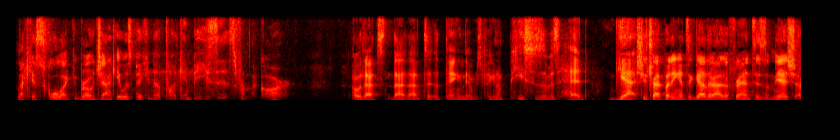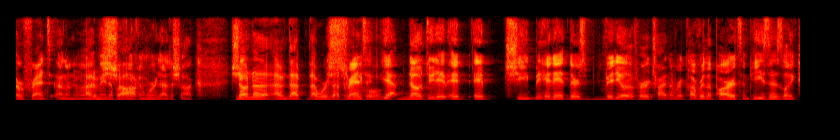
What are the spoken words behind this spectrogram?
like his school, Like, bro, Jackie was picking up fucking pieces from the car. Oh, that's that. That's a thing. They was picking up pieces of his head. Yeah, she tried putting it together out of frantism. Yeah, she- or frantic. I don't know. I of made up shock? a fucking word out of shock. She, no, no, no, I- that that word's actually frantic. cool. Yeah, no, dude. It, it it she hit it. There's video of her trying to recover the parts and pieces. Like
